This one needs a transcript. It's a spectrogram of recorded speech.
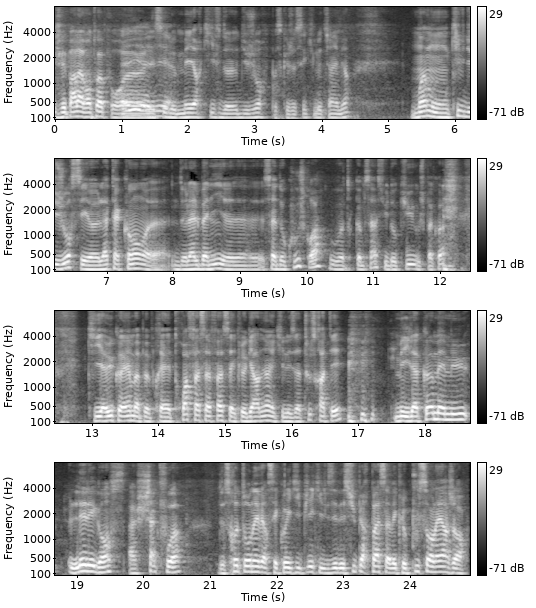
Je vais parler avant toi pour euh, laisser le meilleur kiff de- du jour parce que je sais qu'il le tient bien. Moi, mon kiff du jour, c'est euh, l'attaquant euh, de l'Albanie, euh, Sadoku, je crois, ou un truc comme ça, Sudoku, ou je sais pas quoi, qui a eu quand même à peu près trois face à face avec le gardien et qui les a tous ratés. Mais il a quand même eu l'élégance à chaque fois de se retourner vers ses coéquipiers qui lui faisaient des super passes avec le pouce en l'air, genre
